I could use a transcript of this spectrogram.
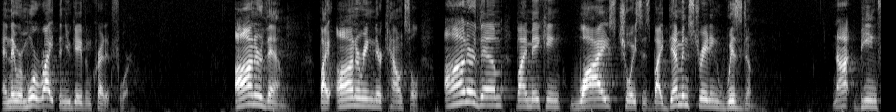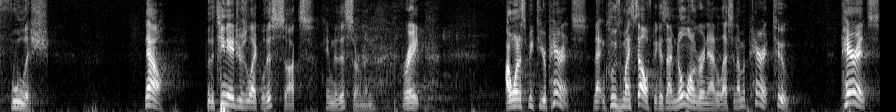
And they were more right than you gave them credit for. Honor them by honoring their counsel. Honor them by making wise choices, by demonstrating wisdom, not being foolish. Now, for the teenagers are like, well, this sucks, came to this sermon, great. I want to speak to your parents. That includes myself because I'm no longer an adolescent, I'm a parent too. Parents,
